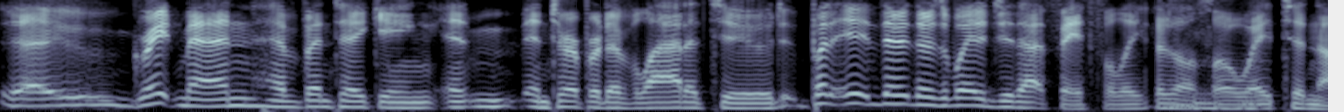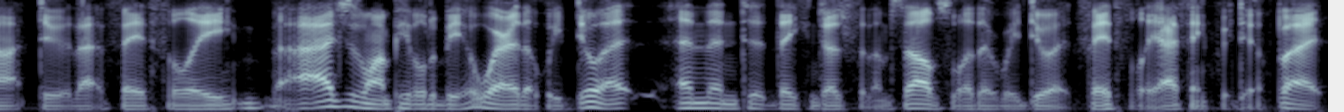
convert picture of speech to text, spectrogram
Uh, great men have been taking in, interpretive latitude, but it, there, there's a way to do that faithfully. There's also a way to not do that faithfully. I just want people to be aware that we do it, and then to, they can judge for themselves whether we do it faithfully. I think we do. But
